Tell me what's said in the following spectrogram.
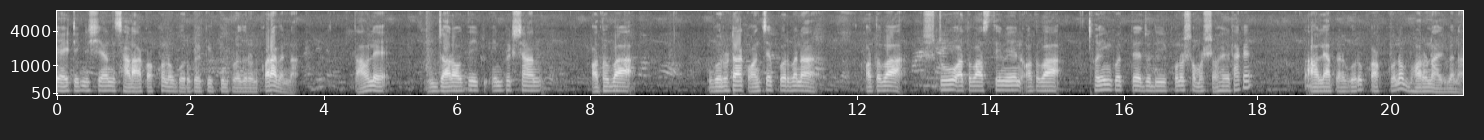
এআই টেকনিশিয়ান ছাড়া কখনো গরুকে কৃত্রিম প্রজনন করাবেন না। তাহলে জরাউতিক ইনফেকশান অথবা গরুটা কনসেপ্ট করবে না, অথবা স্টু অথবা সিমেন্ট অথবা থইং করতে যদি কোনো সমস্যা হয়ে থাকে, তাহলে আপনার গরু কখনো ভরণ আসবে না।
